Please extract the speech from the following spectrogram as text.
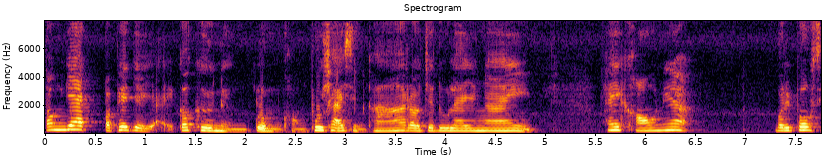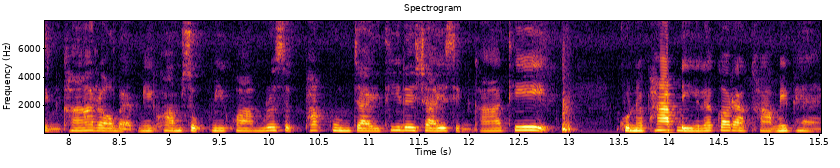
ต้องแยกประเภทใหญ่ ๆ ก็คือหนึ่งกลุ่มของผู้ใช้สินค้าเราจะดูแลยังไง ให้เขาเนี่ยบริโภคสินค้าเราแบบมีความสุขมีความรู้สึกภาคภูมิใจที่ได้ใช้สินค้าที่คุณภาพดีและก็ราคาไม่แพง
